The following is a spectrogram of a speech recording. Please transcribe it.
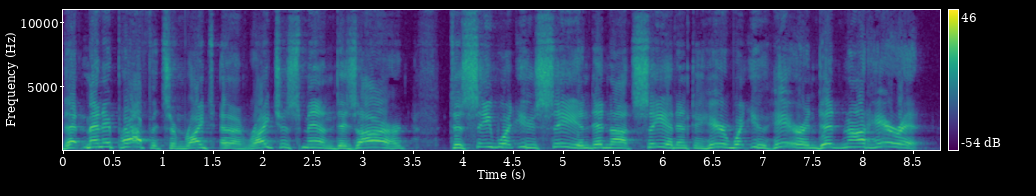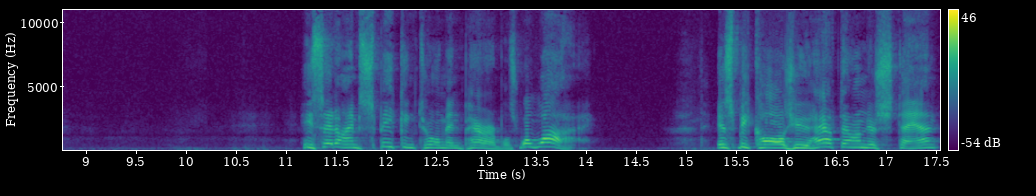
that many prophets and right, uh, righteous men desired to see what you see and did not see it, and to hear what you hear and did not hear it. He said, I'm speaking to them in parables. Well, why? It's because you have to understand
